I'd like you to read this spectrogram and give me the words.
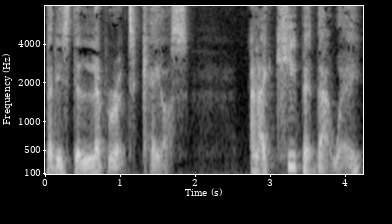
that is deliberate chaos. And I keep it that way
